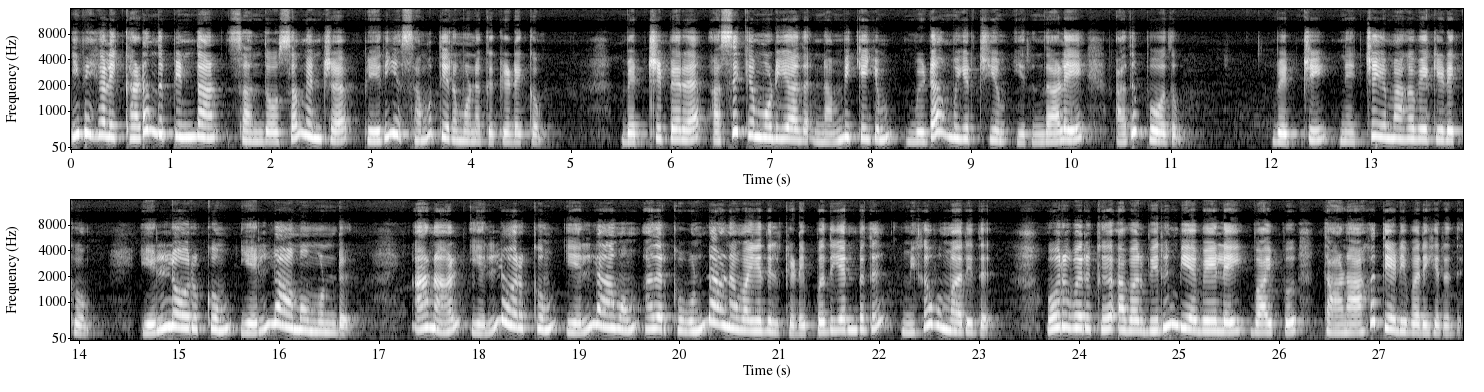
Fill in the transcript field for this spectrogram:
இவைகளை கடந்து பின்தான் சந்தோஷம் என்ற பெரிய சமுத்திரம் உனக்கு கிடைக்கும். வெற்றி பெற அசைக்க முடியாத நம்பிக்கையும் விடாமுயற்சியும் இருந்தாலே அது போதும். வெற்றி நிச்சயமாகவே கிடைக்கும். எல்லோருக்கும் எல்லாமும் உண்டு. ஆனால் எல்லோருக்கும் எல்லாமும் அதற்கு உண்டான வயதில் கிடைப்பது என்பது மிகவும் அரிது. ஒருவருக்கு அவர் விரும்பிய வேலை வாய்ப்பு தானாக தேடி வருகிறது.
